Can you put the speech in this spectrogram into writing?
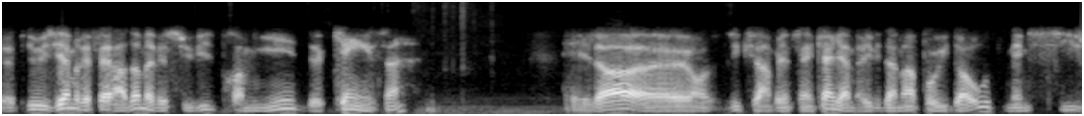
le deuxième référendum avait suivi le premier de 15 ans. Et là, euh, on se dit qu'en 25 ans, il n'y en a évidemment pas eu d'autres, même si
